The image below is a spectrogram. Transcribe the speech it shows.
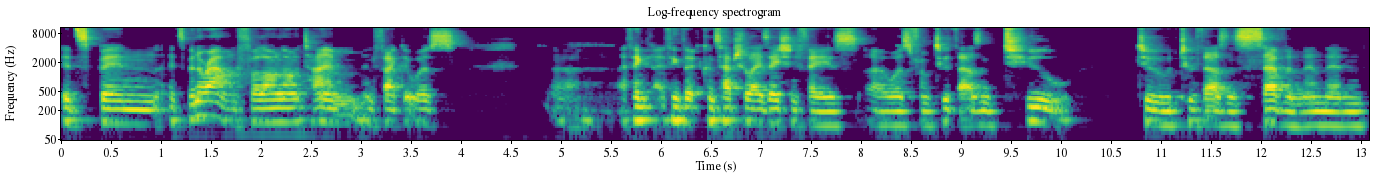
it's been it's been around for a long, long time. In fact, it was. Uh, I think I think the conceptualization phase uh, was from 2002 to 2007, and then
